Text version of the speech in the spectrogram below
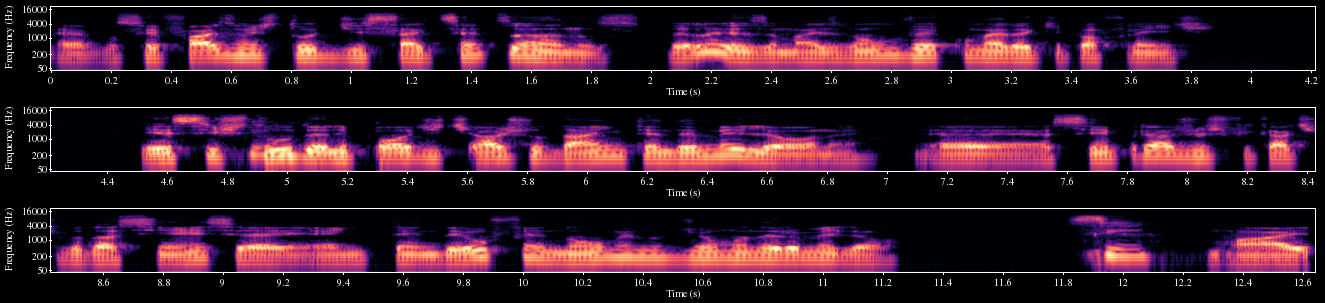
É, você faz um estudo de 700 anos, beleza, mas vamos ver como é daqui para frente. Esse estudo Sim. ele pode te ajudar a entender melhor, né? É sempre a justificativa da ciência é entender o fenômeno de uma maneira melhor. Sim. Mas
